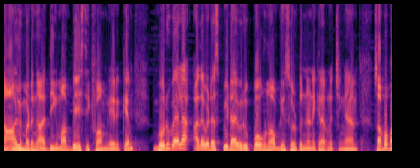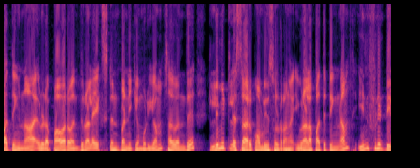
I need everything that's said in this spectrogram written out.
நாலு மடங்கு அதிகமாக பேசிக் ஃபார்ம்லேயே இருக்குது ஒருவேளை அதை விட ஸ்பீடாக இவர் போகணும் அப்படின்னு சொல்லிட்டு நினைக்கிறாருன்னு வச்சுங்க. ஸோ அப்போ பார்த்தீங்கன்னா இவரோட பவர் வந்து நல்லா எக்ஸ்டெண்ட் பண்ணிக்க முடியும். ஸோ அது வந்து லிமிட்லெஸ்ஸாக இருக்கும் அப்படின்னு சொல்கிறாங்க இவரால் பார்த்துட்டிங்கன்னா இன்ஃபினிட்டி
